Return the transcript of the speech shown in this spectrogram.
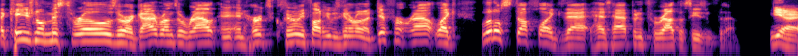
occasional missed throws or a guy runs a route and, and Hurts clearly thought he was going to run a different route. Like little stuff like that has happened throughout the season for them. Yeah,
